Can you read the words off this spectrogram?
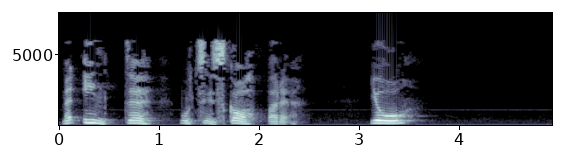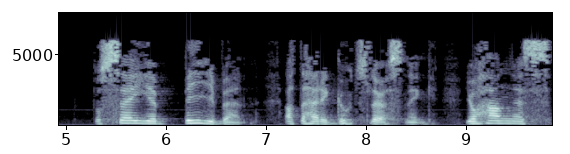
men inte mot sin skapare. Jo, då säger Bibeln att det här är Guds lösning. Johannes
